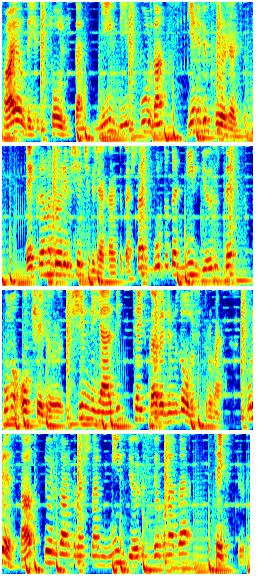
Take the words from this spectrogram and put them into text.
File deyip sol üstten New deyip buradan yeni bir proje açıyoruz. Ekrana böyle bir şey çıkacak arkadaşlar. Burada da New diyoruz ve bunu okeyliyoruz. Şimdi geldik text aracımızı oluşturmaya. Buraya sağ tıklıyoruz arkadaşlar. New diyoruz ve buna da text diyoruz.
